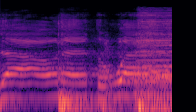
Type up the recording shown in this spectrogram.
down at the way.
